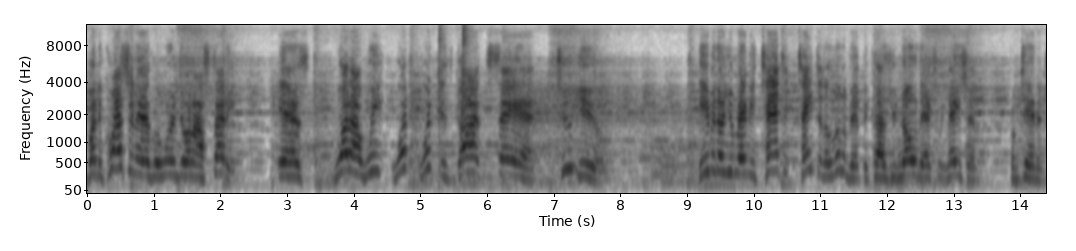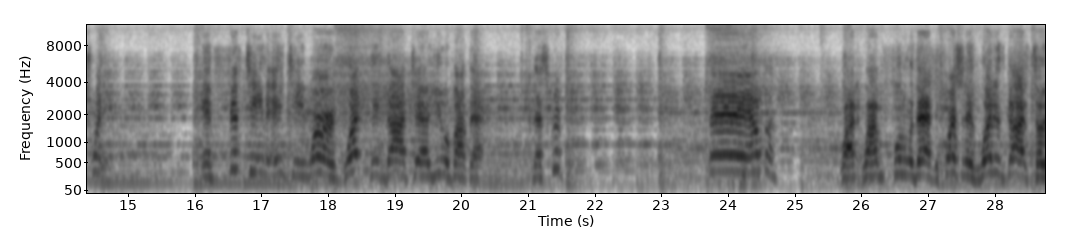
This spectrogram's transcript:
But the question is, when we're doing our study, is what are we? What what is God saying to you? Even though you may be tainted, tainted a little bit because you know the explanation from 10 to 20. In 15 to 18 words, what did God tell you about that that scripture? Hey, Elder. Why, why I'm fooling with that? The question is, what is God? So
